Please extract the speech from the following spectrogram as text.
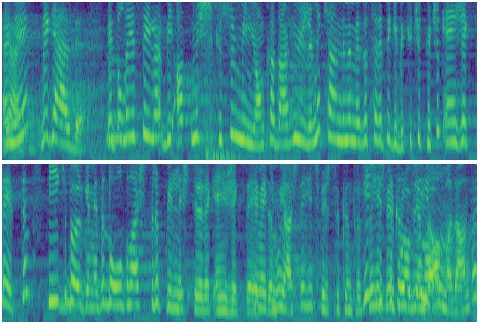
Hani Geldi. ve geldi. Ve dolayısıyla bir 60 küsür milyon kadar hücremi kendime mezoterapi gibi küçük küçük enjekte ettim. Bir iki bölgeme de dolgulaştırıp birleştirerek enjekte ettim. Demek ki bu yaşta hiçbir sıkıntısı, Hiçbir, sıkıntısı problemi yok. olmadan da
